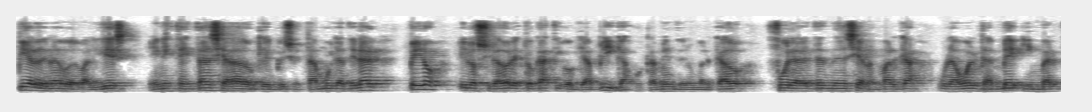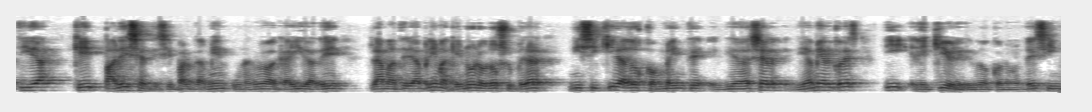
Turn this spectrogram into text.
pierden algo de validez en esta instancia, dado que el precio está muy lateral, pero el oscilador estocástico que aplica justamente en un mercado fuera de tendencia nos marca una vuelta en B invertida que parece anticipar también una nueva caída de la materia prima que no logró superar ni siquiera 2,20 el día de ayer, el día miércoles, y el quiebre de 1,95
